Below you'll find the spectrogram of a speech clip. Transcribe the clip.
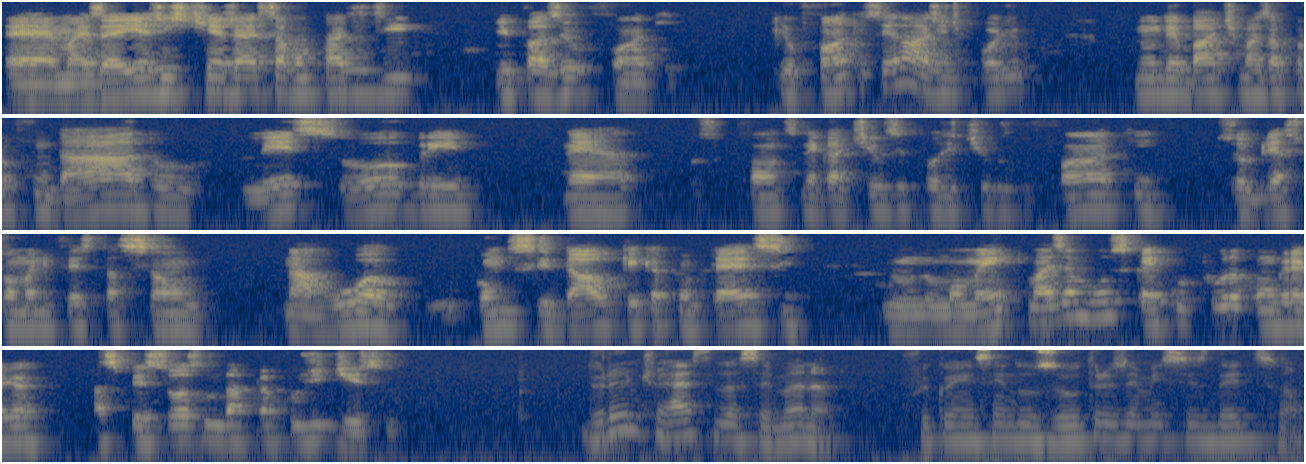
É, mas aí a gente tinha já essa vontade de, de fazer o funk. E o funk, sei lá, a gente pode, num debate mais aprofundado, ler sobre né, os pontos negativos e positivos do funk, sobre a sua manifestação na rua, como se dá, o que, que acontece no, no momento, mas a música e cultura congrega as pessoas, não dá para fugir disso. Durante o resto da semana, fui conhecendo os outros MCs da edição.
